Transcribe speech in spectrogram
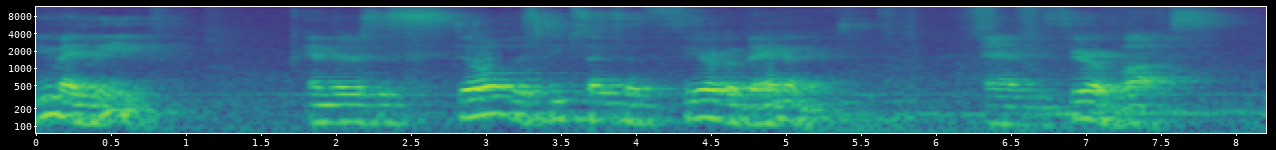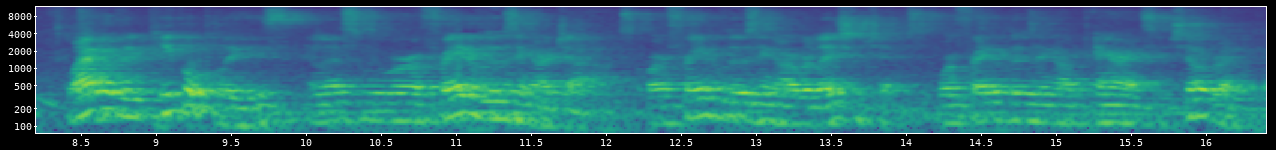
you may leave. And there's this, still this deep sense of fear of abandonment and fear of loss. Why would we people please unless we were afraid of losing our jobs, or afraid of losing our relationships, or afraid of losing our parents and children?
